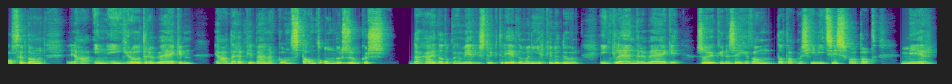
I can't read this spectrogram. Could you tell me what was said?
als er dan ja, in, in grotere wijken, ja, daar heb je bijna constant onderzoekers. Dan ga je dat op een meer gestructureerde manier kunnen doen. In kleinere wijken zou je kunnen zeggen van dat dat misschien iets is wat dat meer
